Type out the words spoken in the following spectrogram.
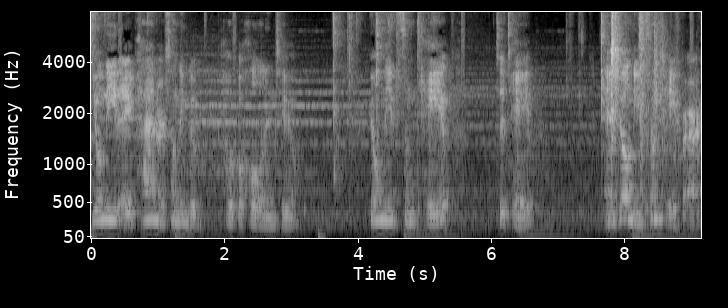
You'll need a pen or something to poke a hole into. You'll need some tape to tape. And you'll need some paper.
